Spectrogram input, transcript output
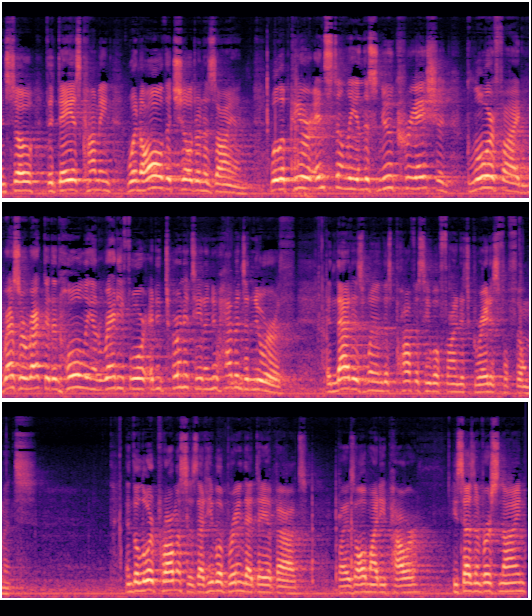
And so the day is coming when all the children of Zion will appear instantly in this new creation glorified, resurrected, and holy, and ready for an eternity in a new heavens and new earth. And that is when this prophecy will find its greatest fulfillment. And the Lord promises that He will bring that day about by His almighty power. He says in verse 9,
